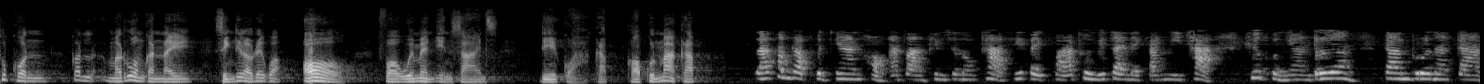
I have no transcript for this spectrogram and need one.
ทุกคนก็มาร่วมกันในสิ่งที่เราเรียกว่า all for women in science ดีกว่าครับ ขอบคุณมากครับ และสำหรับผลงานของอาจารย์พิมชนกค่ะ ที่ไปคว้าทุนวิจัยในครั้งนี้ค่ะ คือผลงานเรื่องการบูรณาการ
